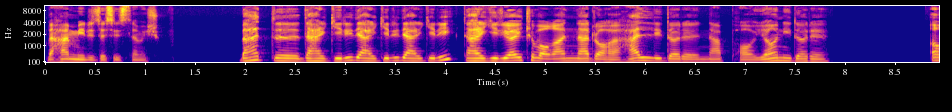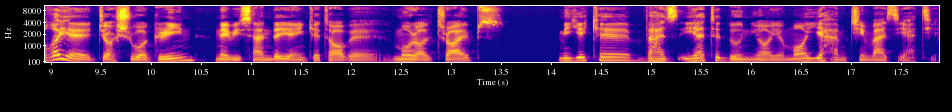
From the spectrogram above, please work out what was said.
به هم میریزه سیستمشون. بعد درگیری درگیری درگیری درگیری. هایی که واقعا نه راه حلی داره نه پایانی داره. آقای جاشوا گرین نویسنده این کتاب مورال ترایبز میگه که وضعیت دنیای ما یه همچین وضعیتیه.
